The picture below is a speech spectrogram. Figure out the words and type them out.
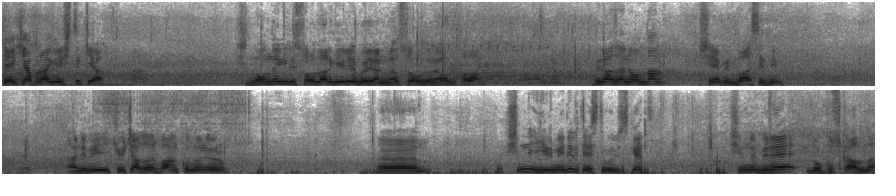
tek yaprağa geçtik ya. Şimdi onunla ilgili sorular geliyor böyle hani nasıl oldu ne oldu falan. Biraz hani ondan şey yapayım bahsedeyim. Hani bir 2-3 haftadır falan kullanıyorum. Ee, şimdi 27 vitesli bu bisiklet. Şimdi 1'e 9 kaldı.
